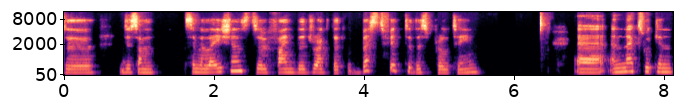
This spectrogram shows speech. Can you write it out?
to do some simulations to find the drug that would best fit to this protein. Uh, and next we can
